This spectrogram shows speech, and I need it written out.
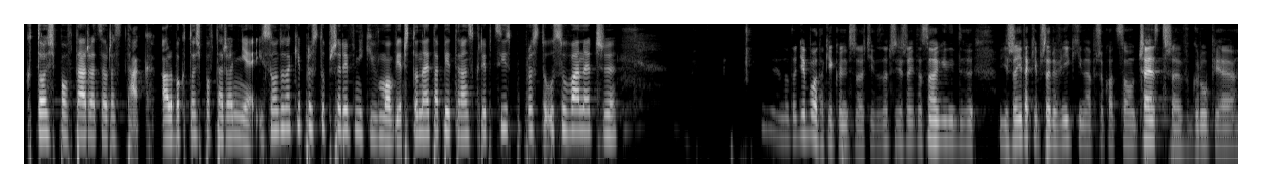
ktoś powtarza cały czas tak, albo ktoś powtarza nie. I są to takie po prostu przerywniki w mowie. Czy to na etapie transkrypcji jest po prostu usuwane, czy no to nie było takiej konieczności. To znaczy, jeżeli, to są, jeżeli takie przerywniki na przykład są częstsze w grupie,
